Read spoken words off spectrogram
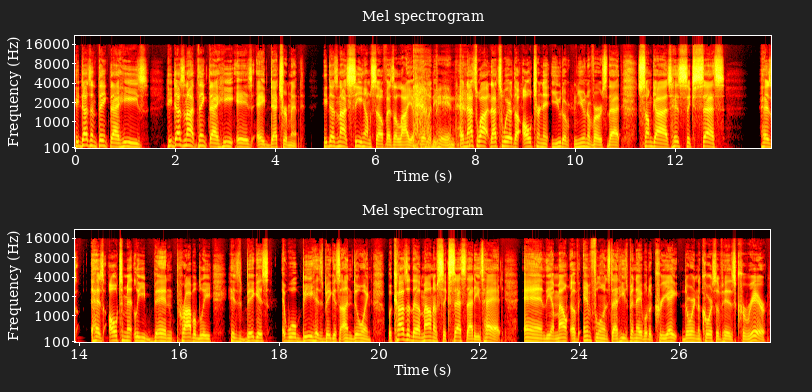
he doesn't think that he's he does not think that he is a detriment he does not see himself as a liability and that's why that's where the alternate uni- universe that some guys his success has has ultimately been probably his biggest it will be his biggest undoing because of the amount of success that he's had and the amount of influence that he's been able to create during the course of his career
